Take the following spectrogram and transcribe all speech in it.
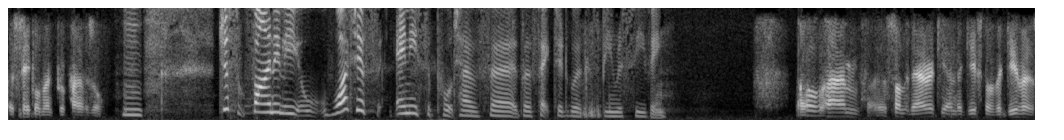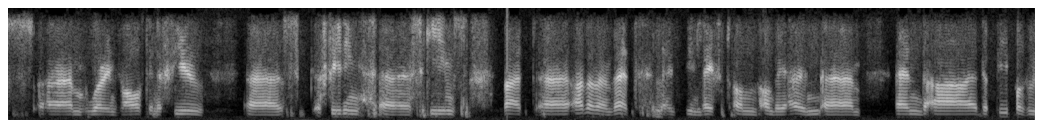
a settlement proposal. Hmm. Just finally, what, if any, support have uh, the affected workers been receiving? Well, um, Solidarity and the Gift of the Givers um, were involved in a few uh, feeding uh, schemes, but uh, other than that, they've been left on, on their own. Um, and uh, the people who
